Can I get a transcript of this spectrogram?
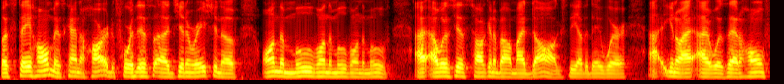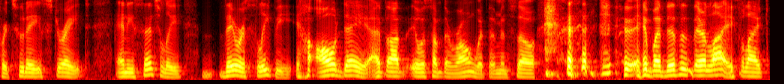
But stay home is kind of hard for this uh, generation of on the move on the move on the move. I, I, was just talking about my dogs the other day where I, you know I, I was at home for two days straight and essentially they were sleepy all day. I thought it was something wrong with them, and so, but this is their life. Like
